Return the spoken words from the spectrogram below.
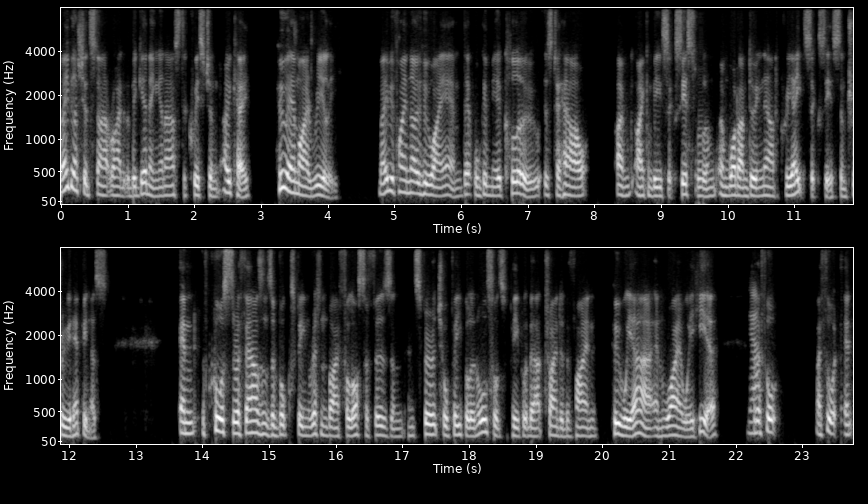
maybe I should start right at the beginning and ask the question, okay, who am I really? Maybe if I know who I am, that will give me a clue as to how I'm, i can be successful and, and what I'm doing now to create success and true happiness. And of course, there are thousands of books being written by philosophers and, and spiritual people and all sorts of people about trying to define who we are and why we're here. Yeah. But I thought, I thought, and,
